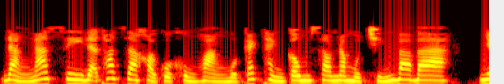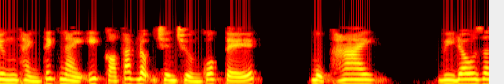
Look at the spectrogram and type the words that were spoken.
đảng Nazi đã thoát ra khỏi cuộc khủng hoảng một cách thành công sau năm 1933, nhưng thành tích này ít có tác động trên trường quốc tế. Mục 2. Vì đâu ra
